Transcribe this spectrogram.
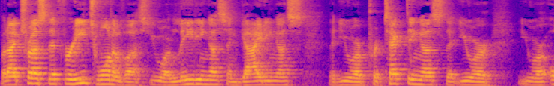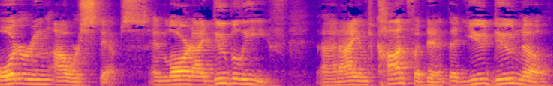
But I trust that for each one of us, you are leading us and guiding us, that you are protecting us, that you are, you are ordering our steps. And Lord, I do believe and I am confident that you do know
